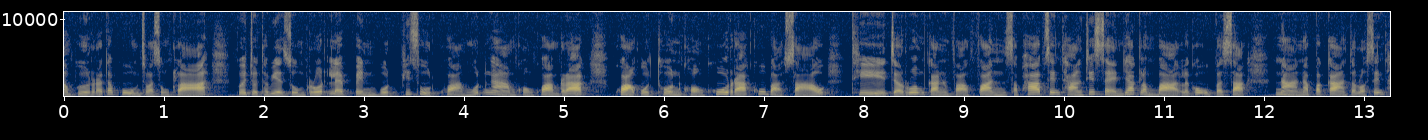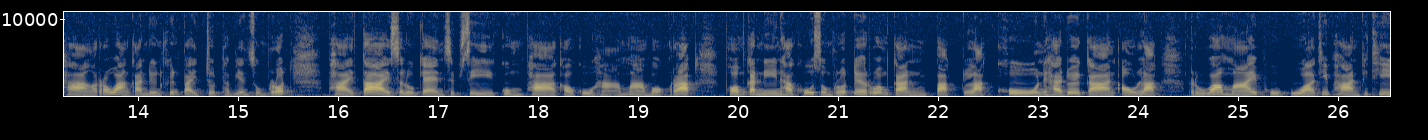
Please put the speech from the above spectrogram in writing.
อำเภอรัตภูมิจังหวัดสงขลา เพื่อจดทะเบียนสมรสและเป็นบทพิสูจน์ความงดงามของความรัก ความอดทนของคู่รักคู่บ่าวสาว ที่จะร่วมกันฝ่าฟัน สภาพเส้นทางที่แสนยากลำบาก และก็อุปสรรคหนานับประการตลอดเส้นทาง ระหว่างการเดินขึ้นไปจดทะเบียนสมรส ภายใต้สโลแกน 14 กลุ่มภาเขาคูหามาบอกรัก พร้อมกันนี้นะคะคู่สมรสได้ร่วมกันปักหลักโคนะคะด้วยการเอาหลัก หรือว่าไม้ผูกวัวที่ผ่านพิธี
